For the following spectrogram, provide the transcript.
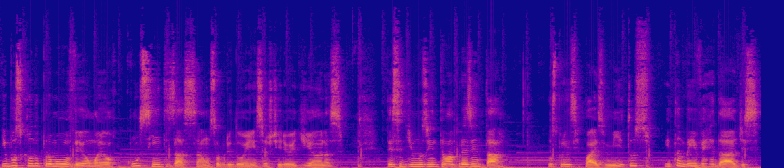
e buscando promover uma maior conscientização sobre doenças tireoidianas, decidimos então apresentar os principais mitos e também verdades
